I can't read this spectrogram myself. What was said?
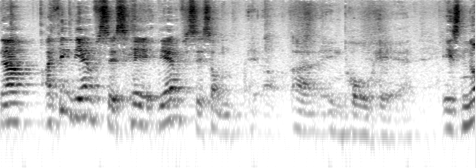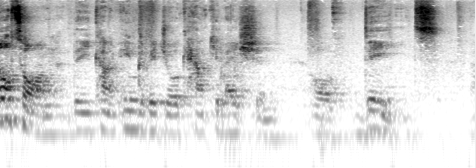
Now, I think the emphasis here, the emphasis on uh, in Paul here, is not on the kind of individual calculation of deeds. Uh,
